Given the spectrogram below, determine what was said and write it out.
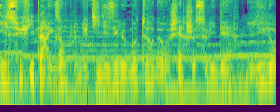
Il suffit par exemple d'utiliser le moteur de recherche solidaire Lilo.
